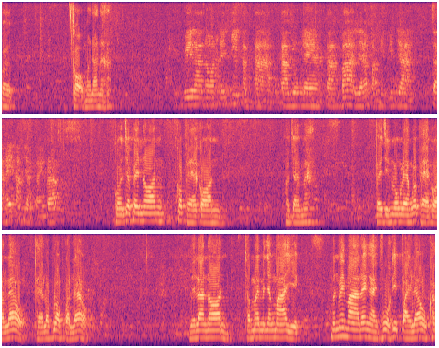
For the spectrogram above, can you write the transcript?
ก็เกาะเมื่อนั้นนะฮะเวลานอนในที่ต่างๆ ตามโรงแรมตามบ้านแล้วฝันเห็นวิญญาณ จะให้ทำอย่างไรครับ ก่อนจะไปนอนก็แผ่ก่อน เข้าใจไหมไปถึงโรงแรมก็แผ่ก่อนแล้ว แผ่รอบๆก่อนแล้ว เวลานอนทำไมมันยังมาอีก มันไม่มาได้ไง พวกที่ไปแล้วข้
